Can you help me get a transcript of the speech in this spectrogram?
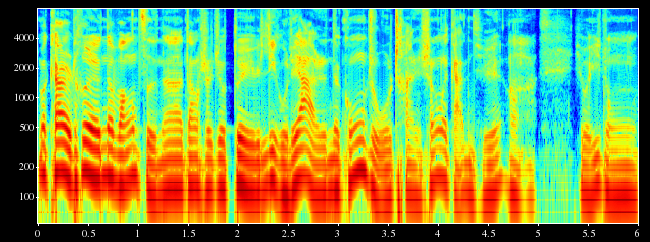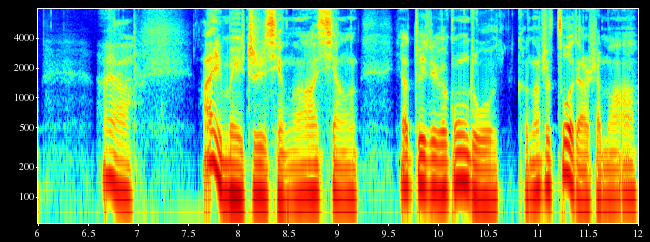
那么凯尔特人的王子呢，当时就对利古利亚人的公主产生了感觉啊，有一种，哎呀。暧昧之情啊，想要对这个公主可能是做点什么啊，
